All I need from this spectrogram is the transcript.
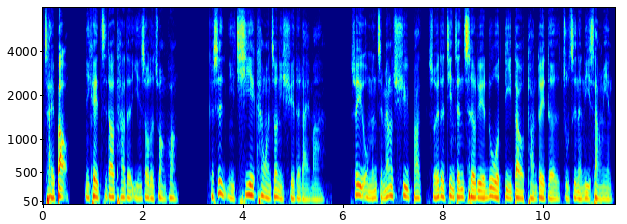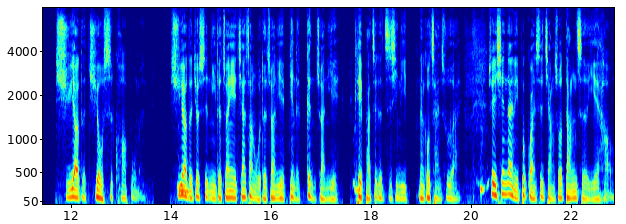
财报。你可以知道它的营收的状况，可是你企业看完之后，你学得来吗？所以，我们怎么样去把所谓的竞争策略落地到团队的组织能力上面？需要的就是跨部门，需要的就是你的专业加上我的专业，变得更专业，可以把这个执行力能够产出来。所以，现在你不管是讲说当者也好，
